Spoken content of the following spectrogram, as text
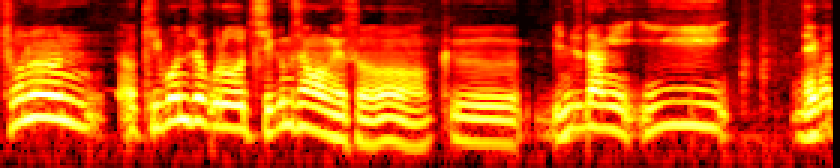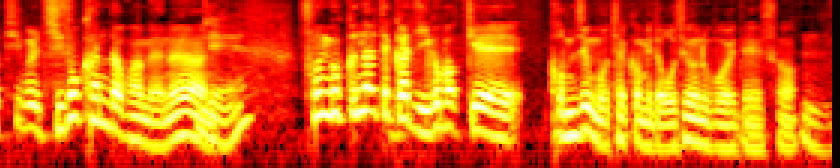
저는 기본적으로 지금 상황에서 그 민주당이 이 네거티브를 지속한다고 하면은 네. 선거 끝날 때까지 이거밖에 검증 못 할 겁니다 오세훈 후보에 대해서. 음.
